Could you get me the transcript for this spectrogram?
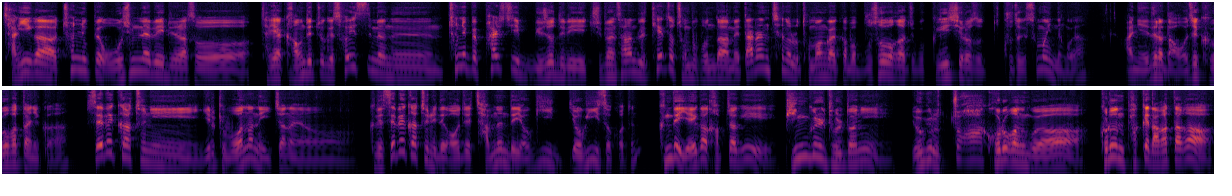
자기가 1650 레벨이라서 자기가 가운데 쪽에 서 있으면은 1680 유저들이 주변 사람들 캐릭터 정보 본 다음에 다른 채널로 도망갈까 봐 무서워 가지고 그게 싫어서 구석에 숨어 있는 거야? 아니 얘들아 나 어제 그거 봤다니까. 세베 카툰이 이렇게 원 안에 있잖아요. 근데 세베 카툰이 내가 어제 잡는데 여기 여기 있었거든? 근데 얘가 갑자기 빙글 돌더니 여기로 쫙 걸어가는 거야. 그러던 밖에 나갔다가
